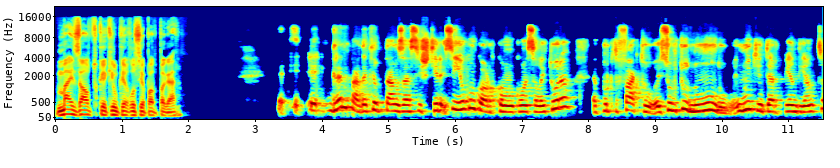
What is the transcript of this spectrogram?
mais alto que aquilo que a Rússia pode pagar? É, é, grande parte daquilo que estamos a assistir, sim, eu concordo com, com essa leitura, porque de facto, e sobretudo num mundo muito interdependente,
